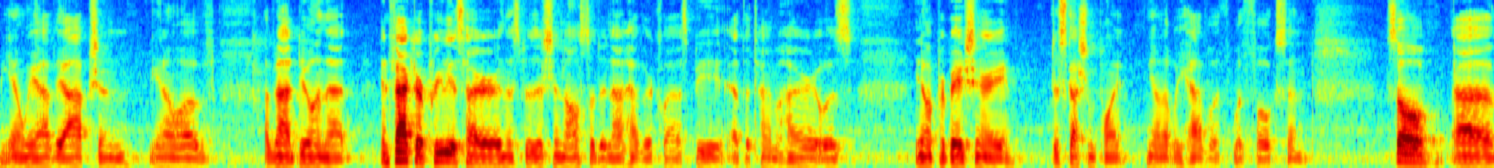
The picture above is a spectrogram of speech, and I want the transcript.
you know, we have the option, you know, of, of not doing that. In fact, our previous hire in this position also did not have their Class B at the time of hire. It was, you know, a probationary discussion point, you know, that we have with, with folks. And so, uh,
